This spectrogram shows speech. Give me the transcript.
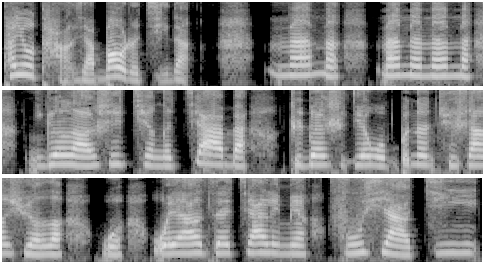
他又躺下抱着鸡蛋，妈妈，妈妈，妈妈，你跟老师请个假吧，这段时间我不能去上学了，我我要在家里面孵小鸡。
